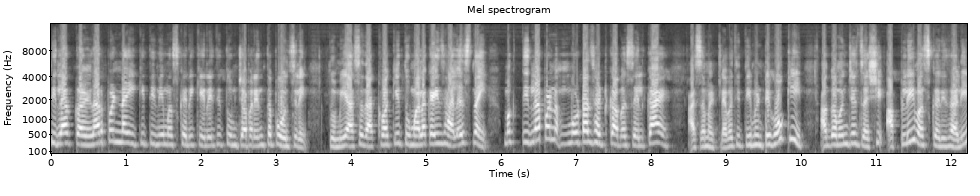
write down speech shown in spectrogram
तिला कळणार पण नाही की तिने मस्करी केली ती तुमच्यापर्यंत पोहोचले. तुम्ही असं दाखवा की तुम्हाला काही झालंच नाही. मग तिला पण मोठा झटका बसेल काय? असं म्हटल्यावर ती म्हणते हो की. अगं म्हणजे जशी आपली मस्करी झाली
